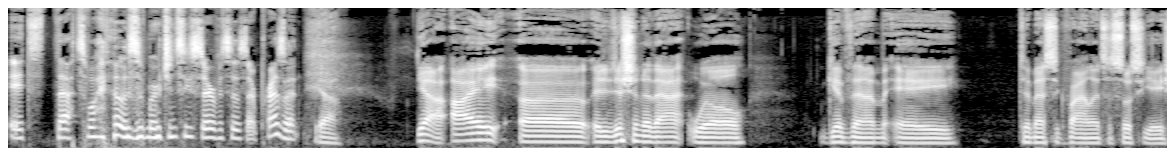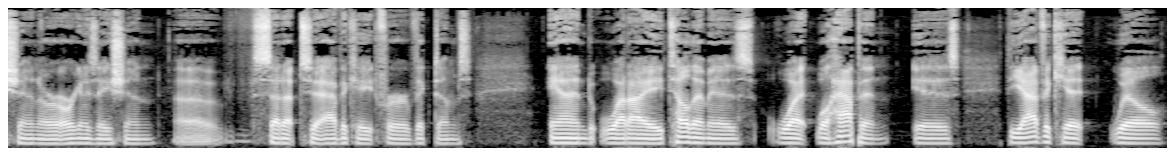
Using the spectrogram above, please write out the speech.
it's that's why those emergency services are present. Yeah. Yeah, I uh in addition to that will give them a domestic violence association or organization uh, set up to advocate for victims. And what I tell them is what will happen is the advocate will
